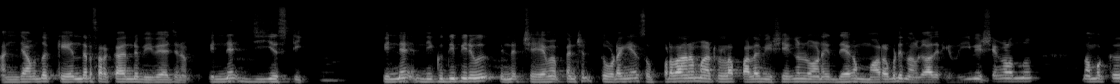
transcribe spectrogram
അഞ്ചാമത് കേന്ദ്ര സർക്കാരിന്റെ വിവേചനം പിന്നെ ജി എസ് ടി പിന്നെ നികുതി പിരിവ് പിന്നെ ക്ഷേമ പെൻഷൻ തുടങ്ങിയ സുപ്രധാനമായിട്ടുള്ള പല വിഷയങ്ങളിലുമാണ് ഇദ്ദേഹം മറുപടി നൽകാതിരിക്കുന്നത്. ഈ വിഷയങ്ങളൊന്നും നമുക്ക്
